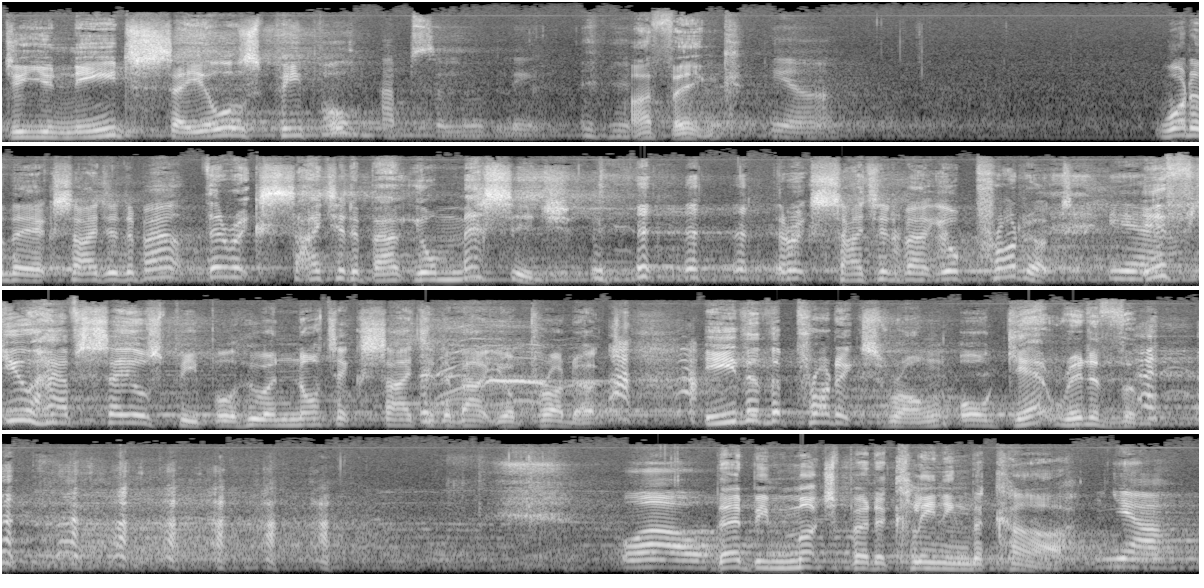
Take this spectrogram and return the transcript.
do you need salespeople? Absolutely. I think. Yeah. What are they excited about? They're excited about your message. They're excited about your product. Yeah. If you have salespeople who are not excited about your product, either the product's wrong or get rid of them. Wow. They'd be much better cleaning the car. Yeah.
